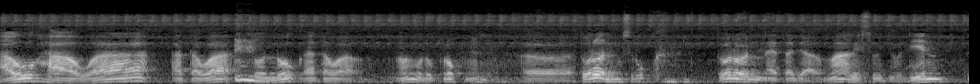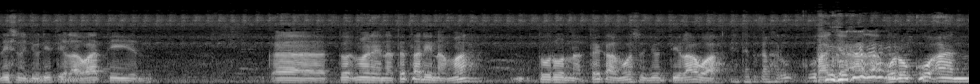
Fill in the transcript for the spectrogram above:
Au hawa atau tunduk atau non ngudupruknya. Eh turun. Turun eta jalma li sujudin li sujudi tilawatin. Ke tu mana teh tadi nama turun nate kanggo sujud tilawah. Eh, tapi kalah ruku. Faja'ala rukuan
